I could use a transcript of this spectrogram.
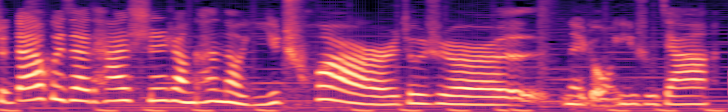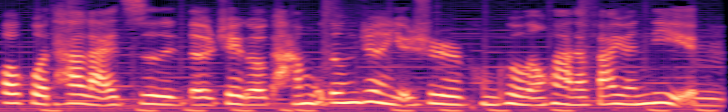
就大家会在他身上看到一串儿，就是那种艺术家，包括他来自的这个卡姆登镇，也是朋克文化的发源地，嗯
